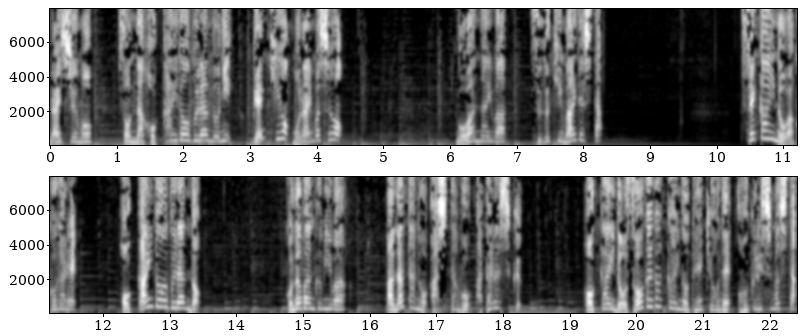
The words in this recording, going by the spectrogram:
来週もそんな北海道ブランドに元気をもらいましょう。ご案内は鈴木舞でした。世界の憧れ北海道ブランド。この番組はあなたの明日を新しく北海道創価学会の提供でお送りしました。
